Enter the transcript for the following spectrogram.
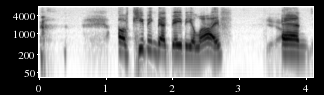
of keeping that baby alive, yeah. and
